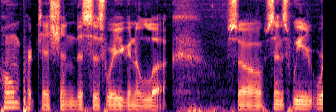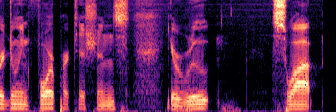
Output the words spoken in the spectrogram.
home partition, this is where you're going to look. So since we, we're doing four partitions, your root, swap,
